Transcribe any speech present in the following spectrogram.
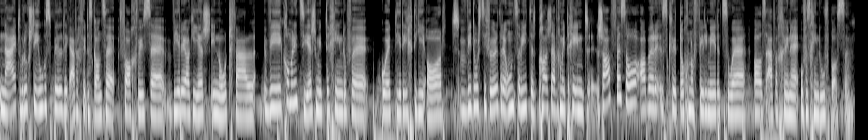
nein, du brauchst die Ausbildung einfach für das ganze Fachwissen. Wie reagierst du in Notfällen? Wie kommunizierst du mit dem Kind auf eine gute, richtige Art, wie du sie fördern und so weiter. Du kannst einfach mit dem Kind arbeiten, so, aber es gehört doch noch viel mehr dazu, als einfach können auf ein Kind aufpassen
